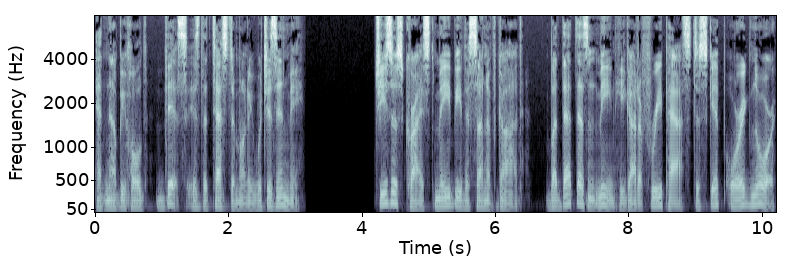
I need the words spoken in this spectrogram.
And now behold, this is the testimony which is in me. Jesus Christ may be the Son of God, but that doesn't mean he got a free pass to skip or ignore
